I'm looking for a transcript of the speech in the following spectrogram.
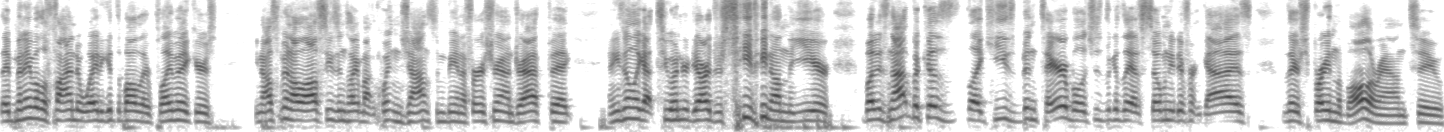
they've been able to find a way to get the ball to their playmakers. You know, I spent all offseason talking about Quentin Johnston being a first round draft pick, and he's only got 200 yards receiving on the year. But it's not because like he's been terrible. It's just because they have so many different guys they're spraying the ball around to.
